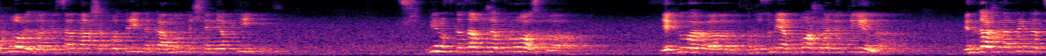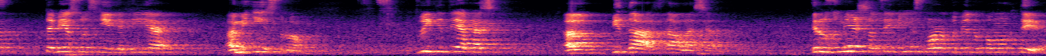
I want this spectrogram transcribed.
обов'язок, це наша потрібна така внутрішня необхідність. Він сказав дуже просто, яку е, зрозуміє кожна людина. Він каже, наприклад, тебе є сусід, який є міністром, у твоїх дітей якась біда сталася. Ти розумієш, що цей міністр може тобі допомогти.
